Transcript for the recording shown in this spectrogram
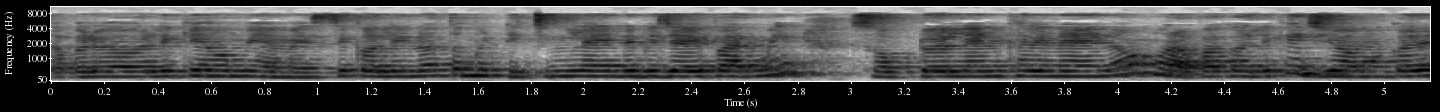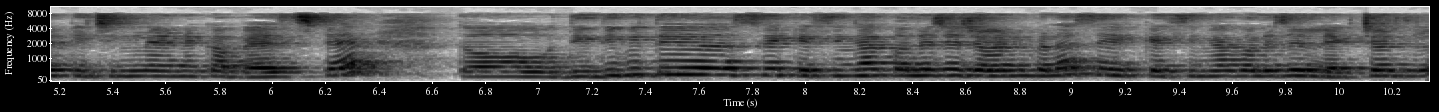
तपर भाविली कि हाँ मुझे एम एस सी कली न तो मुझे टीचिंग लाइन में भी जापारमी सफ्टवेयर लाइन खाली नाइन ना मो बापा कहे कि झीव कहे टीचिंग लाइन एक बेस्ट है तो दीदी भी तो से केसींगा कलेज जॉन कला से केसींगा कलेज लेक्चर थी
